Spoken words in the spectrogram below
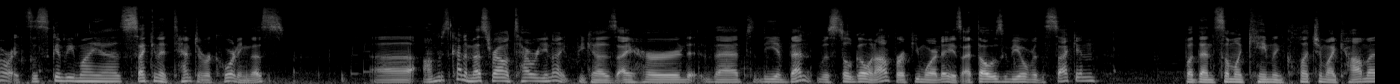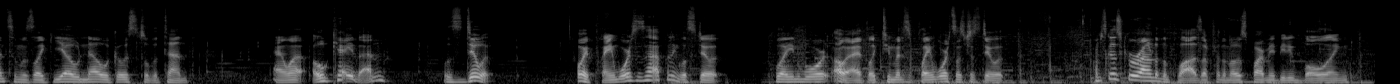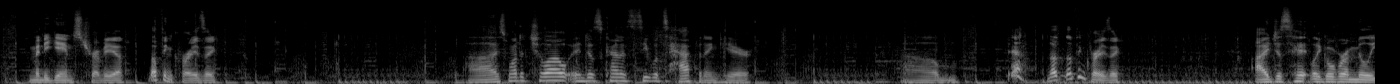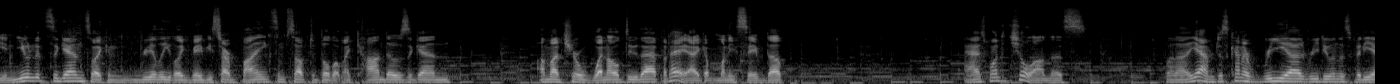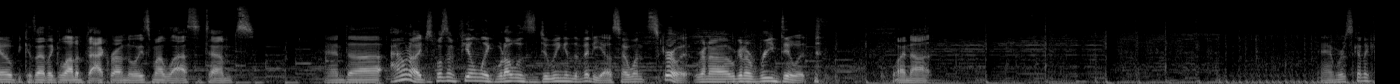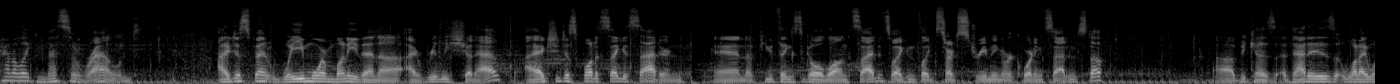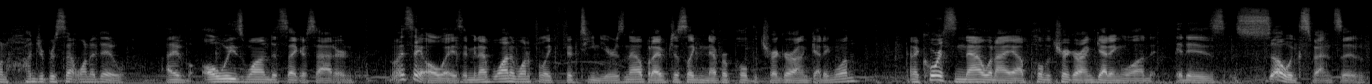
Alright, so this is going to be my uh, second attempt at recording this. Uh, I'm just kind of messing around with Tower Unite because I heard that the event was still going on for a few more days. I thought it was going to be over the second, but then someone came in clutch in my comments and was like, yo, no, it goes till the 10th. And I went, okay then, let's do it. Oh wait, Plane Wars is happening? Let's do it. Plane Wars, oh, I have like two minutes of Plane Wars, let's just do it. I'm just going to screw around in the plaza for the most part, maybe do bowling, mini games, trivia, nothing crazy. Uh, I just want to chill out and just kind of see what's happening here. Um, yeah, not, nothing crazy. I just hit like over a million units again, so I can really like maybe start buying some stuff to build up my condos again. I'm not sure when I'll do that, but hey, I got money saved up. I just want to chill on this. But uh, yeah, I'm just kind of re uh, redoing this video because I had like a lot of background noise in my last attempts. And, uh, I don't know, I just wasn't feeling like what I was doing in the video, so I went, screw it, we're gonna, we're gonna redo it. Why not? And we're just gonna kind of, like, mess around. I just spent way more money than, uh, I really should have. I actually just bought a Sega Saturn, and a few things to go alongside it, so I can, like, start streaming and recording Saturn stuff. Uh, because that is what I 100% want to do. I've always wanted a Sega Saturn. I say always, I mean, I've wanted one for like 15 years now, but I've just like never pulled the trigger on getting one. And of course, now when I uh, pull the trigger on getting one, it is so expensive.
